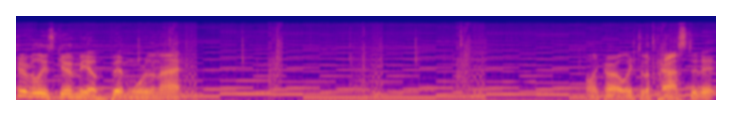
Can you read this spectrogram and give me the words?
Could have at least given me a bit more than that. I like how A Link to the Past did it.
